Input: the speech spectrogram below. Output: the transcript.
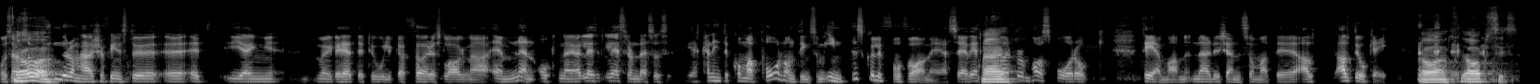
Och sen ja. så under de här så finns det eh, ett gäng möjligheter till olika föreslagna ämnen och när jag läser dem där så jag kan inte komma på någonting som inte skulle få vara med. Så jag vet inte varför de har spår och teman när det känns som att det, allt, allt är okej. Okay. Ja, ja, precis.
